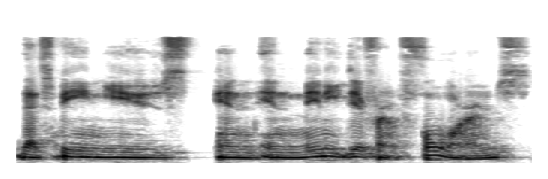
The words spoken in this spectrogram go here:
that's being used in in many different forms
